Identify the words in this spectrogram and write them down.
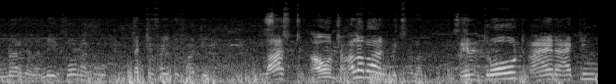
ఉన్నారు కదండి సో నాకు thirty five to forty last అవును. చాలా బాగా అనిపించింది నాకు. త్రోట్ ఆయన యాక్టింగ్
